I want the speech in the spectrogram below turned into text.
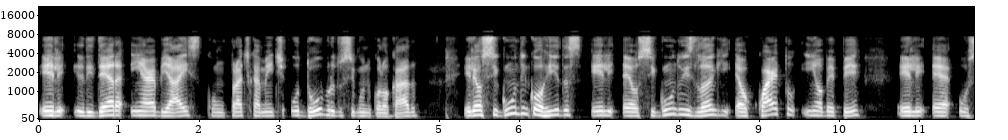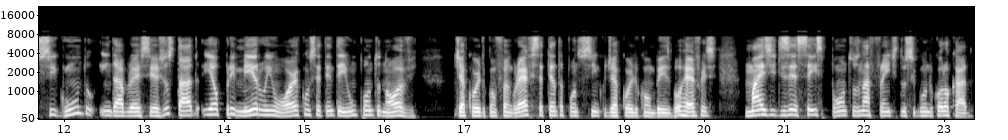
Ele lidera em RBIs com praticamente o dobro do segundo colocado. Ele é o segundo em corridas, ele é o segundo em slug, é o quarto em OBP, ele é o segundo em WRC ajustado e é o primeiro em WAR com 71.9 de acordo com o Fangraph, 70.5 de acordo com o Baseball Reference, mais de 16 pontos na frente do segundo colocado.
